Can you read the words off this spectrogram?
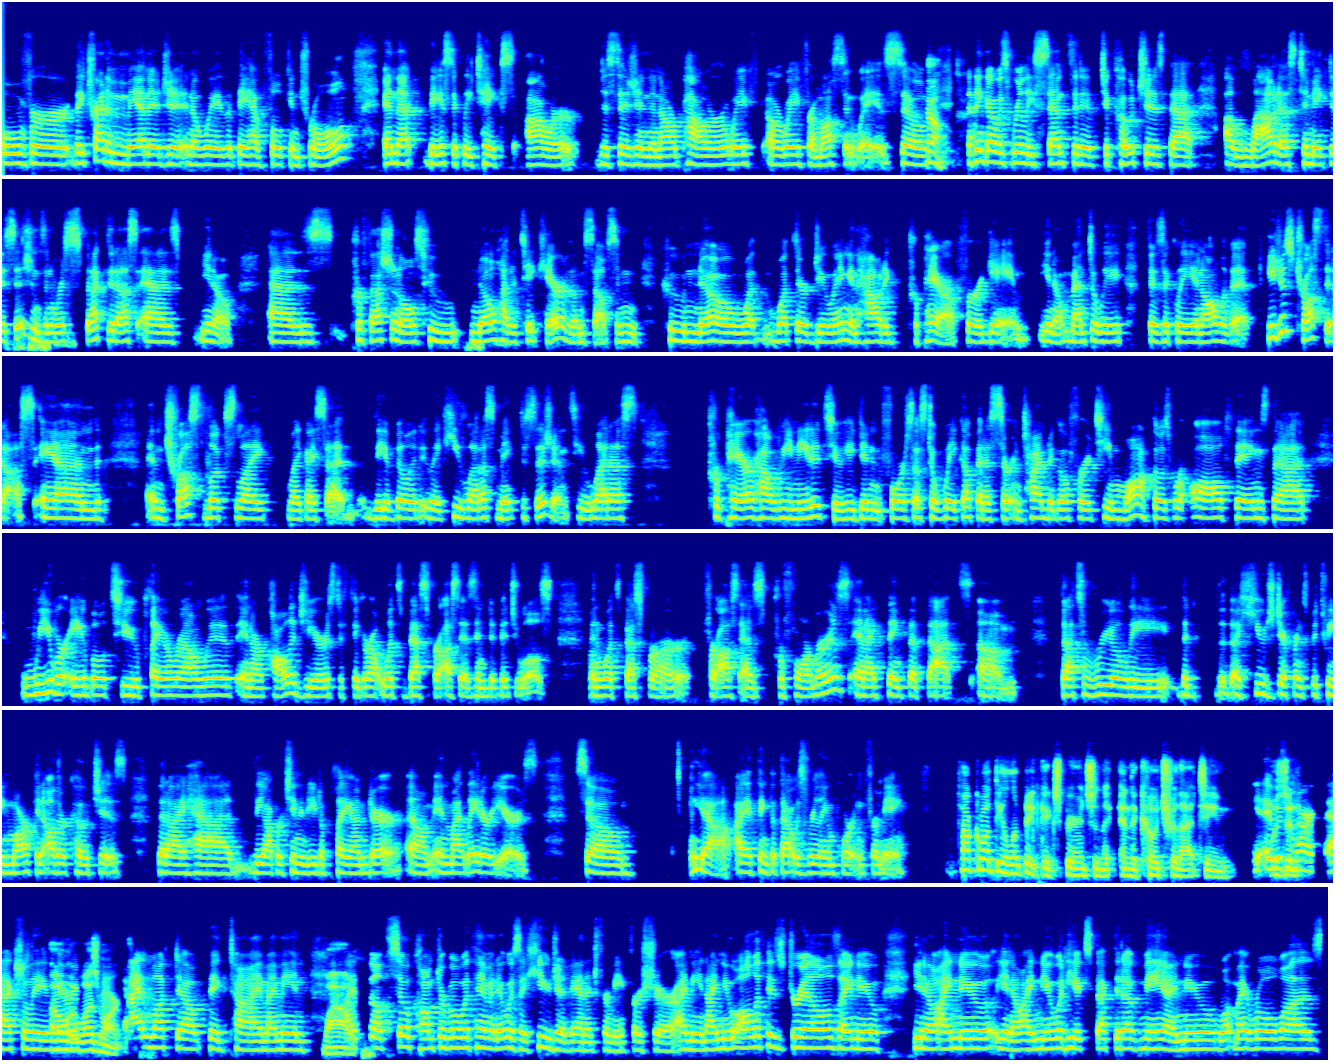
over they try to manage it in a way that they have full control. And that basically takes our decision and our power away away from us in ways. So yeah. i think i was really sensitive to coaches that allowed us to make decisions and respected us as you know as professionals who know how to take care of themselves and who know what what they're doing and how to prepare for a game you know mentally physically and all of it. He just trusted us. And and trust looks like like i said the ability like he let us make decisions. He let us prepare how we needed to. He didn't force us to wake up at a certain time to go for a team walk. Those were all things that we were able to play around with in our college years to figure out what's best for us as individuals and what's best for our for us as performers. And i think that that's um, that's really the, the, a huge difference between Mark and other coaches that I had the opportunity to play under um, in my later years. So, yeah, I think that that was really important for me. Talk about the Olympic experience and the and the coach for that team. It was, was it, Mark, actually. Oh, it was Mark. I lucked out big time. I mean, wow. I felt so comfortable with him, and it was a huge advantage for me for sure. I mean, I knew all of his drills. I knew, you know, I knew, you know, I knew what he expected of me. I knew what my role was.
